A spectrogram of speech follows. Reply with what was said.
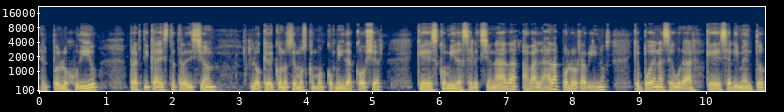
el pueblo judío practica esta tradición, lo que hoy conocemos como comida kosher, que es comida seleccionada, avalada por los rabinos, que pueden asegurar que ese alimento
